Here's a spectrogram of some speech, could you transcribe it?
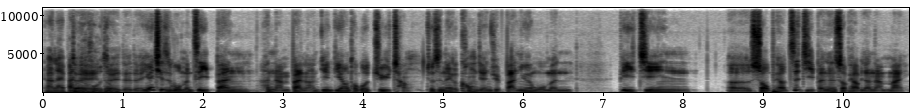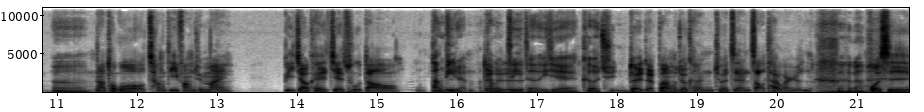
然后来办这个活动，对对对，因为其实我们自己办很难办啦，一定要透过剧场，就是那个空间去办，因为我们毕竟呃售票自己本身售票比较难卖，嗯，那透过场地方去卖，比较可以接触到。当地人，他们自己的一些客群，对对，不然我就可能就会只能找台湾人了，或者是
